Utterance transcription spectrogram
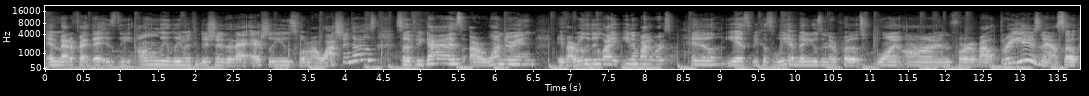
And matter of fact, that is the only leave-in conditioner that I actually use for my wash and goes. So if you guys are wondering if I really do like Eden Body Works, hell yes, because we have been using their products going on for about three years now. So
